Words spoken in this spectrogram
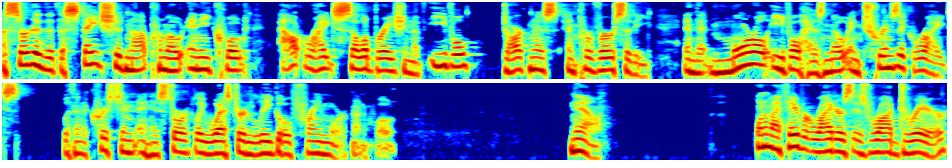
asserted that the state should not promote any, quote, outright celebration of evil, darkness, and perversity, and that moral evil has no intrinsic rights within a Christian and historically Western legal framework, unquote. Now, one of my favorite writers is Rod Dreher,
